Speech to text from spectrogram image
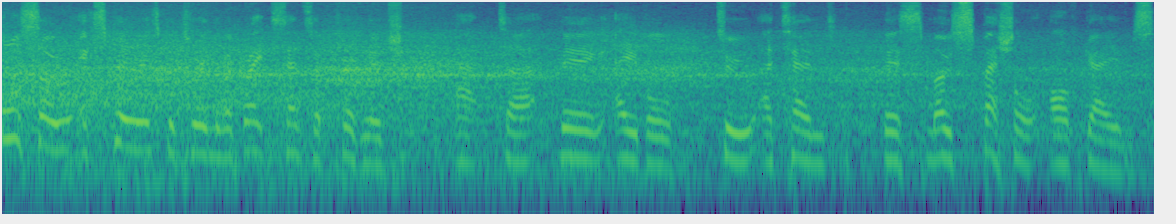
also experience between them a great sense of privilege at uh, being able to attend this most special of games.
